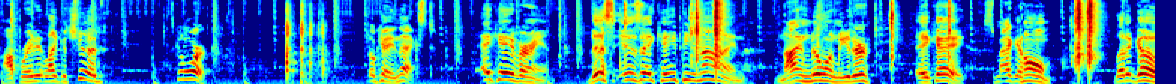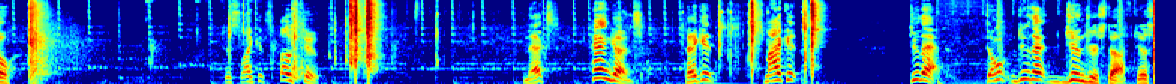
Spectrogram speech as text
operate it like it should, it's gonna work. Okay, next, AK variant. This is a KP9, nine millimeter AK. Smack it home, let it go. Just like it's supposed to. Next, handguns. Take it, smack it, do that. Don't do that ginger stuff, just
